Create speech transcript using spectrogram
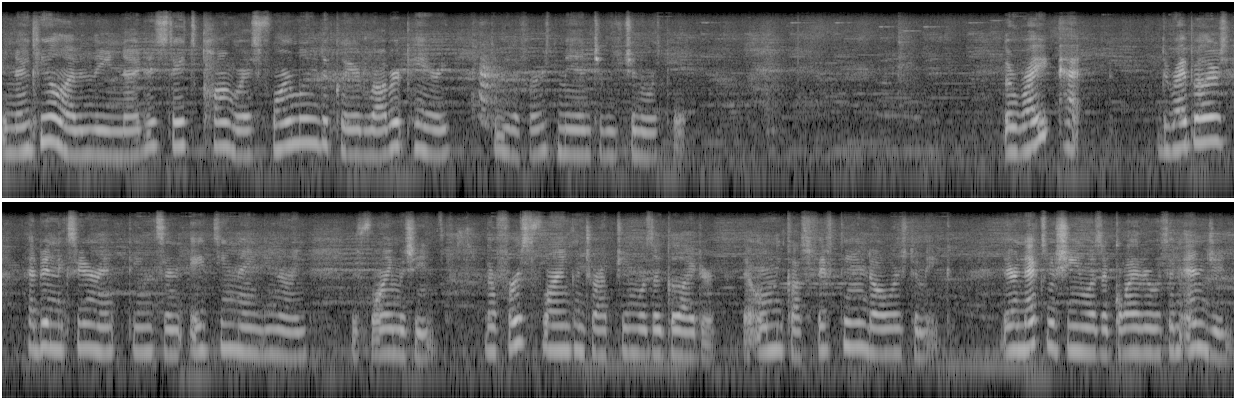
In 1911, the United States Congress formally declared Robert Peary to be the first man to reach the North Pole. The Wright had, the Wright brothers had been experimenting since 1899 with flying machines. Their first flying contraption was a glider that only cost $15 to make. Their next machine was a glider with an engine.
